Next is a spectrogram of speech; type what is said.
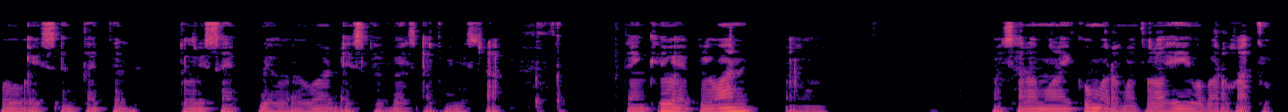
who is entitled to receive the award as the best administrator. Thank you everyone. Um, Wassalamualaikum warahmatullahi wabarakatuh.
